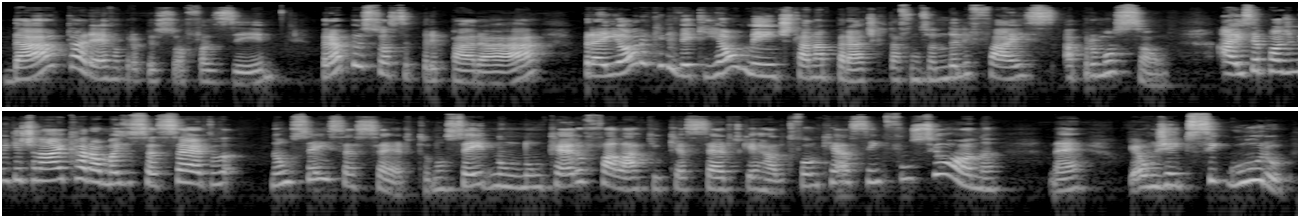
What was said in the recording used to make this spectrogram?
dar a tarefa para a pessoa fazer, para a pessoa se preparar, para aí a hora que ele vê que realmente está na prática, está funcionando, ele faz a promoção. Aí você pode me questionar, ai Carol, mas isso é certo? Não sei se é certo, não sei, não, não quero falar que o que é certo e o que é errado, tô falando que é assim que funciona, né? É um jeito seguro.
